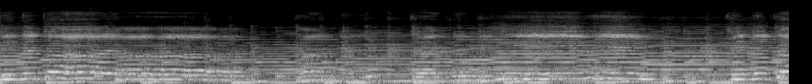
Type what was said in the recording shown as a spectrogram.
ਜਿਨ ਜਾਇਆ ਧਨ ਜਨਨੀ ਜਿਨ ਜਾਇਆ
